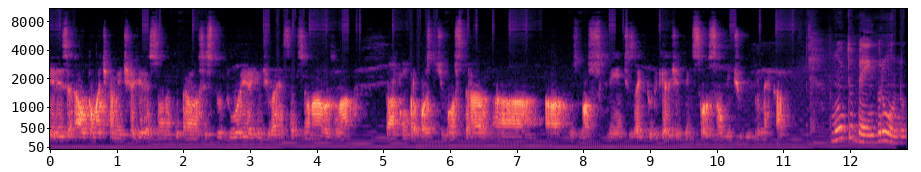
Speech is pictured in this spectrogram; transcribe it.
eles automaticamente redirecionam aqui para a nossa estrutura e a gente vai recepcioná-los lá tá? com o propósito de mostrar a, a, os nossos clientes aí tudo que a gente tem de solução B2B para o mercado. Muito bem, Bruno.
